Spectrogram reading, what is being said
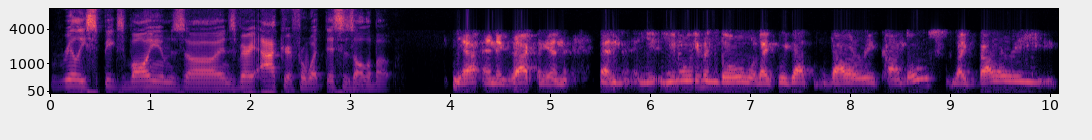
really speaks volumes uh, and is very accurate for what this is all about. Yeah, and exactly, and and you, you know, even though like we got Valorie Kondos, like Valorie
